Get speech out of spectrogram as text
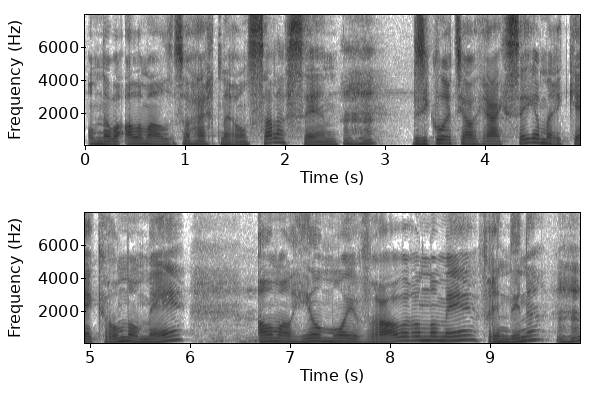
omdat we allemaal zo hard naar onszelf zijn. Mhm. Dus ik hoor het jou graag zeggen, maar ik kijk rondom mij. Allemaal heel mooie vrouwen rondom mij, vriendinnen. Mhm.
